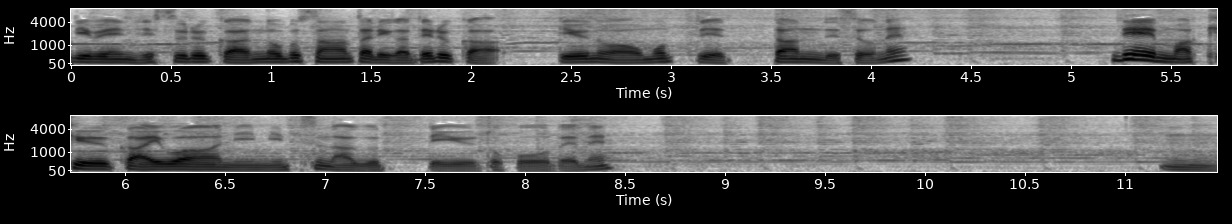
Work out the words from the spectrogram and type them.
リベンジするか、ノブさんあたりが出るかっていうのは思ってたんですよね。で、まあ、9回ワーニーにつなぐっていうところでね。うん。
